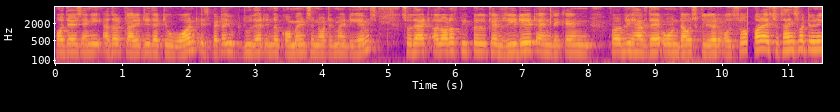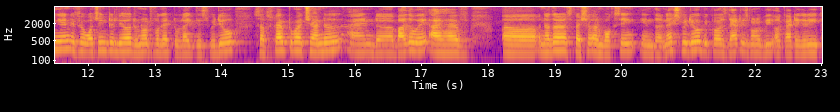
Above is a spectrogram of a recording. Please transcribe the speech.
or there's any other clarity that you want it's better you do that in the comments and not in my dms so that a lot of people can read it and they can probably have their own doubts cleared also. Alright so thanks for tuning in. If you're watching till here do not forget to like this video subscribe to my channel and uh, by the way i have uh, another special unboxing in the next video because that is going to be a category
